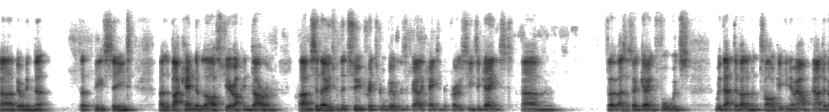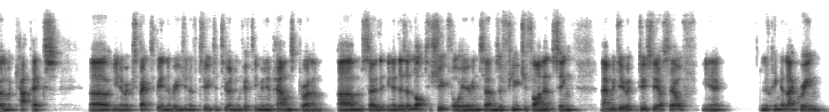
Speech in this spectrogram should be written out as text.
uh, building that that PC'd at the back end of last year up in Durham. Um, so those were the two principal buildings that we allocated the proceeds against. Um, but as I said, going forwards with that development target, you know, our our development CapEx, uh, you know, expect to be in the region of 200-250 million pounds per annum. So that, you know, there's a lot to shoot for here in terms of future financing, and we do do see ourselves, you know, looking at that green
